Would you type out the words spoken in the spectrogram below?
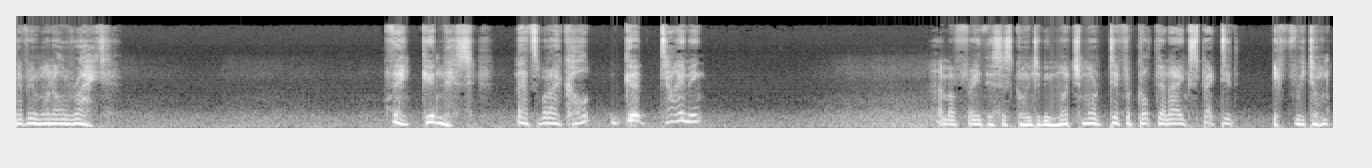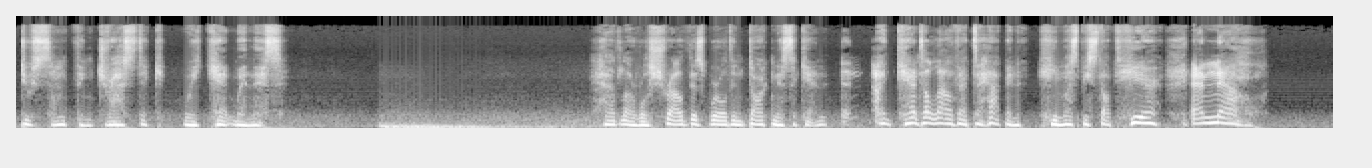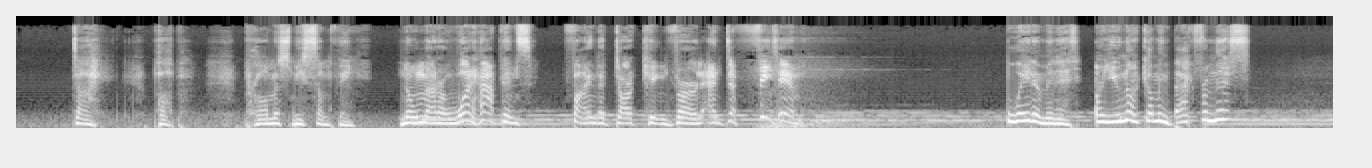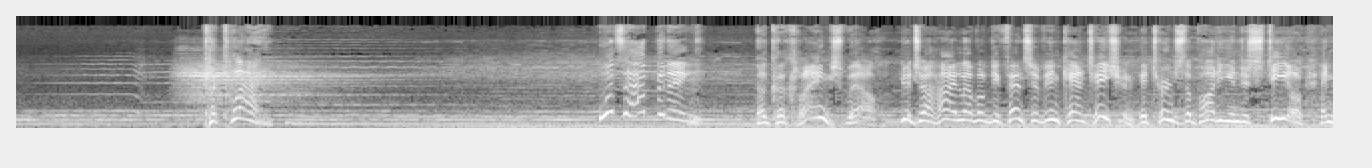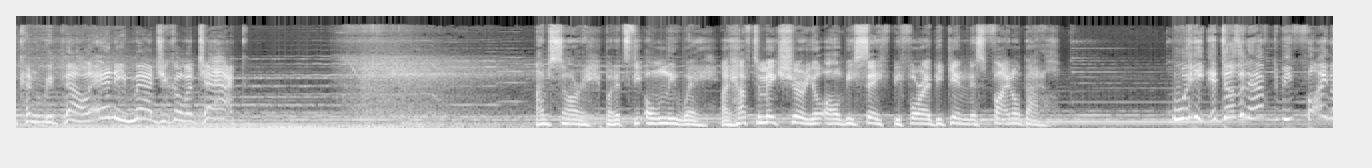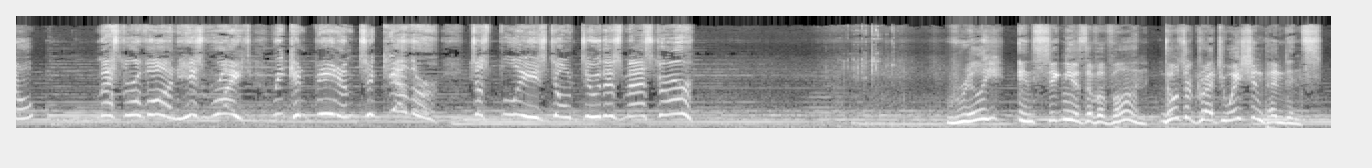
Is everyone all right? Thank goodness. That's what I call good timing. I'm afraid this is going to be much more difficult than I expected. If we don't do something drastic, we can't win this. Hadlar will shroud this world in darkness again. I can't allow that to happen. He must be stopped here and now. Dai, Pop. Promise me something. No matter what happens, find the Dark King Vearn and defeat him! Wait a minute. Are you not coming back from this? Kaclang! What's happening? The Kaclang spell. It's a high-level defensive incantation. It turns the body into steel and can repel any magical attack. I'm sorry, but it's the only way. Dai have to make sure you'll all be safe before I begin this final battle. Wait, it doesn't have to be final. Master Avan, he's right! We can beat him together! Just please don't do this, Master! Really? Insignias of Avan. Those are graduation pendants.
